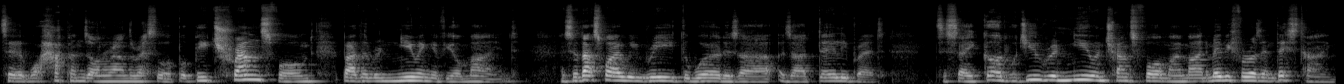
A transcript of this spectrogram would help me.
to what happens on around the rest of the world, but be transformed by the renewing of your mind. And so that's why we read the word as our as our daily bread, to say, God, would you renew and transform my mind? And maybe for us in this time,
